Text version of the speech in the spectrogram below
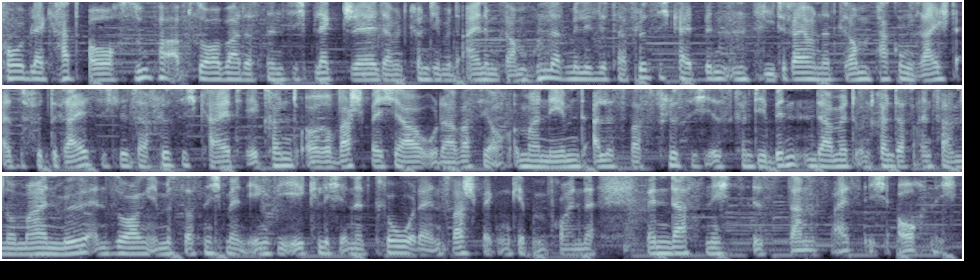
Coal Black hat auch Super Absorber, das nennt sich Black Gel. Damit könnt ihr mit einem Gramm 100 Milliliter Flüssigkeit binden. Die 300 Gramm Packung reicht also für 30 Liter Flüssigkeit. Ihr könnt eure Waschbecher oder was ihr auch immer nehmt, alles was flüssig ist, könnt ihr binden damit und könnt das einfach im normalen Müll entsorgen. Ihr müsst das nicht mehr in irgendwie eklig in ein Klo oder ins Waschbecken kippen, Freunde. Wenn das nichts ist, dann weiß ich auch nicht.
